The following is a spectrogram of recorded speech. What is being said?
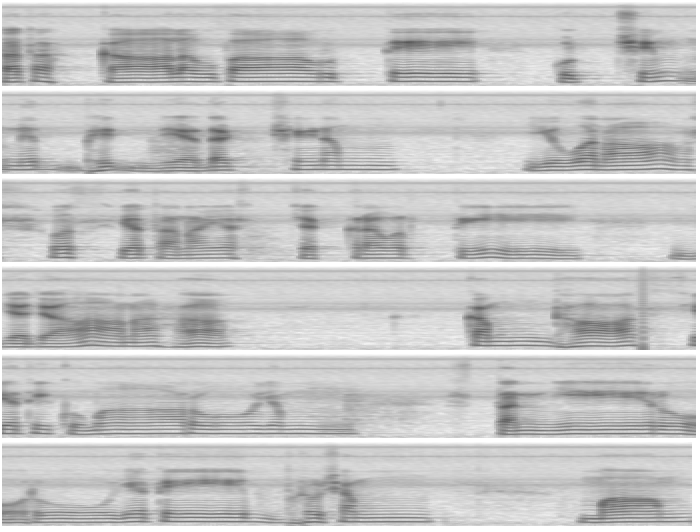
ततः काल उपावृत्ते कुक्षिं निर्भिद्य दक्षिणं युवनाश्वस्य तनयश्चक्रवर्ती जजानः। कं धास्यति कुमारोऽयं स्तन्येरोरूयते भृशं। मां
